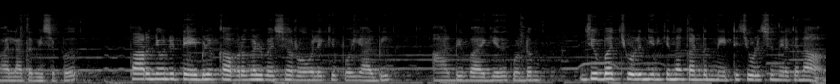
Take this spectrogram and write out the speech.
വല്ലാത്ത വിശപ്പ്. പറഞ്ഞുകൊണ്ട് ടേബിൾ കവറുകൾ വെച്ച് റൂമിലേക്ക് പോയി ആൽബി. ആൽബി വൈകിയത് കൊണ്ടും ജുബ ചുളിഞ്ഞിരിക്കുന്ന കണ്ട് നെറ്റി ചുളിച്ചു നിൽക്കുന്ന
